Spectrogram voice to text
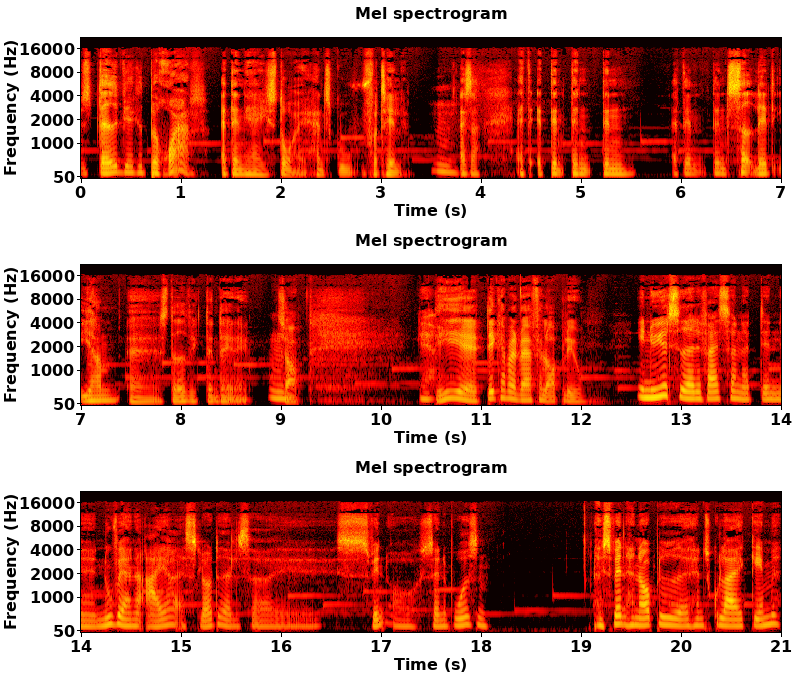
stadig virkede berørt af den her historie, han skulle fortælle. Mm. Altså, at, at, den, den, den, at den, den sad lidt i ham øh, stadigvæk den dag i dag. Mm. Så Ja. det, øh, det kan man i hvert fald opleve. I nyere tid er det faktisk sådan, at den øh, nuværende ejer af slottet, altså øh, Svend og Sanne Brodersen, øh, Svend han oplevede, at han skulle lege gemme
